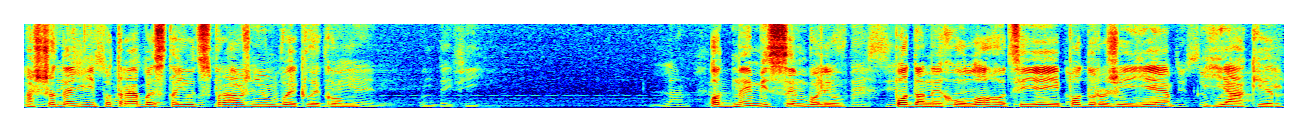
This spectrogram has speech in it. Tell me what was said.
а щоденні потреби стають справжнім викликом. Одним із символів, поданих у лого цієї подорожі, є якір.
